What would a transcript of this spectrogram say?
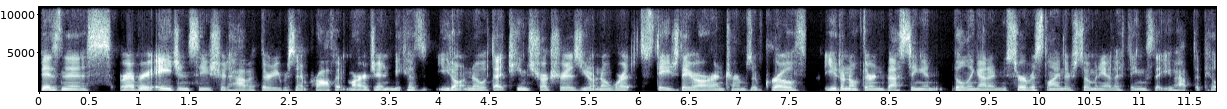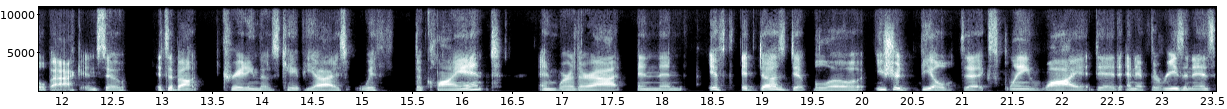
business or every agency should have a 30% profit margin because you don't know what that team structure is. You don't know what stage they are in terms of growth. You don't know if they're investing in building out a new service line. There's so many other things that you have to peel back. And so it's about creating those KPIs with the client and where they're at. And then if it does dip below, you should be able to explain why it did. And if the reason is,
